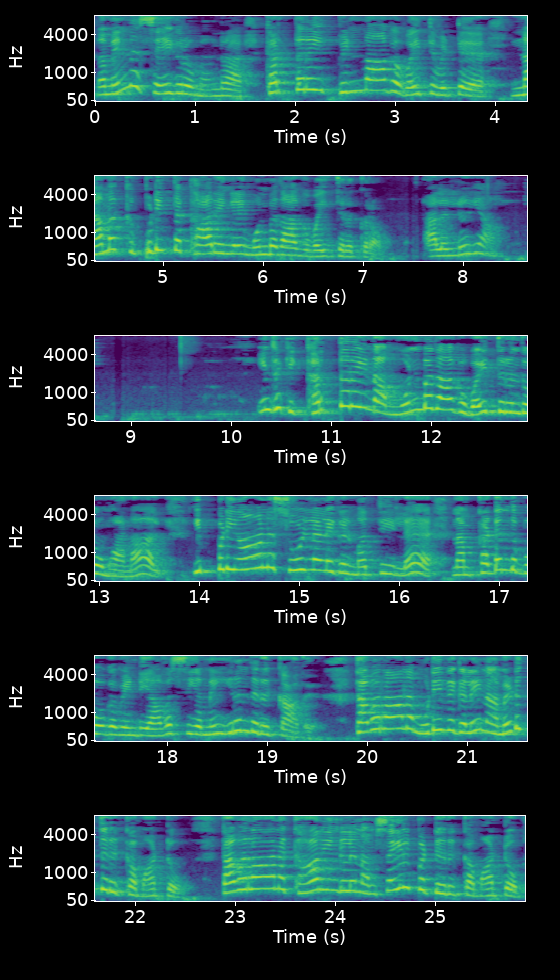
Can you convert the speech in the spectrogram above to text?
நம்ம என்ன செய்கிறோம் என்றால் கர்த்தரை பின்னாக வைத்துவிட்டு நமக்கு பிடித்த காரியங்களை முன்பதாக வைத்திருக்கிறோம். அலல்லுயா இன்றைக்கு கர்த்தரை நாம் முன்பதாக வைத்திருந்தோமானால் இப்படியான சூழ்நிலைகள் மத்தியில் நாம் கடந்து போக வேண்டிய அவசியமே இருந்திருக்காது. தவறான முடிவுகளை நாம் எடுத்திருக்க மாட்டோம். தவறான காரியங்களை நாம் செயல்பட்டு இருக்க மாட்டோம்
